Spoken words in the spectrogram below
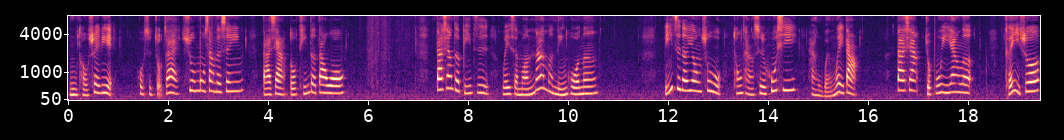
木头碎裂或是走在树木上的声音，大象都听得到哦。大象的鼻子为什么那么灵活呢？鼻子的用处通常是呼吸和闻味道，大象就不一样了。可以说，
